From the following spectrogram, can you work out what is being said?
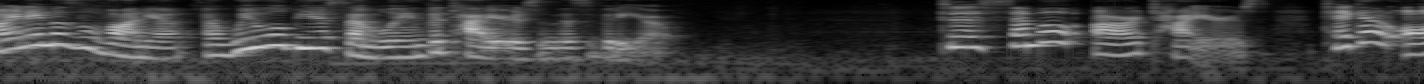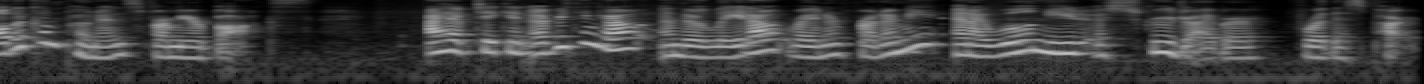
My name is Lavanya and we will be assembling the tires in this video. To assemble our tires, take out all the components from your box. I have taken everything out and they're laid out right in front of me and I will need a screwdriver for this part.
